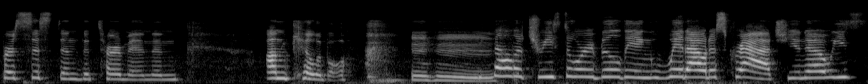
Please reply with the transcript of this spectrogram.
Persistent, determined, and unkillable. Mm-hmm. He fell a three story building without a scratch, you know? He's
